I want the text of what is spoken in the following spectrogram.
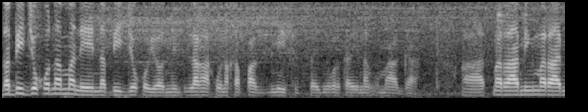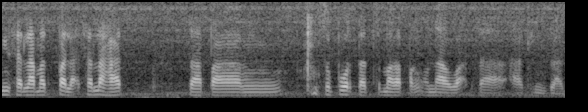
na video ko naman eh, na video ko yon hindi lang ako nakapag-message sa inyo kayo ng umaga. At maraming maraming salamat pala sa lahat sa pang support at sa mga pangunawa sa aking vlog.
